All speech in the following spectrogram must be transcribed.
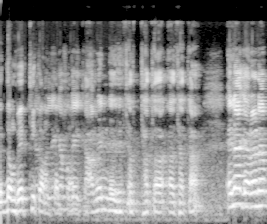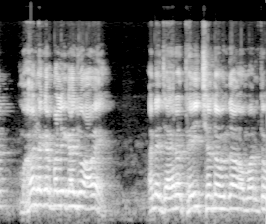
એકદમ વેગથી કામ કંઈ કામે નથી થતા એના કારણે મહાનગરપાલિકા જો આવે અને જાહેરાત થઈ જ છે તો અમારે તો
